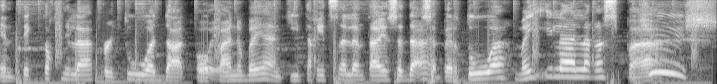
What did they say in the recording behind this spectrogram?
and TikTok nila pertua.oil. O paano ba yan? Kita-kits na lang tayo sa daan. Sa Pertua, may ilalakas pa. Sheesh!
